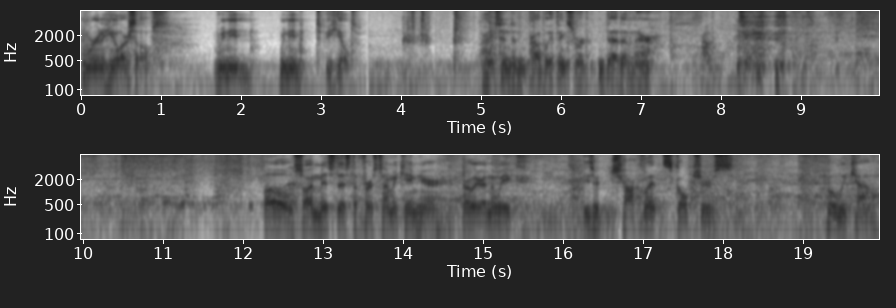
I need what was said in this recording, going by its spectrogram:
and we're gonna heal ourselves. We need we need to be healed. Our attendant probably thinks we're dead in there. Probably. Oh, so I missed this the first time we came here earlier in the week. These are chocolate sculptures. Holy cow.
